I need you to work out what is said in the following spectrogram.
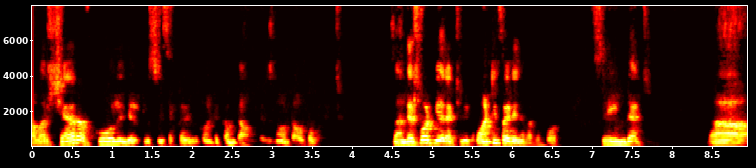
Our share of coal in the electricity sector is going to come down. There is no doubt about it. So, and that's what we are actually quantified in our report, saying that uh,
